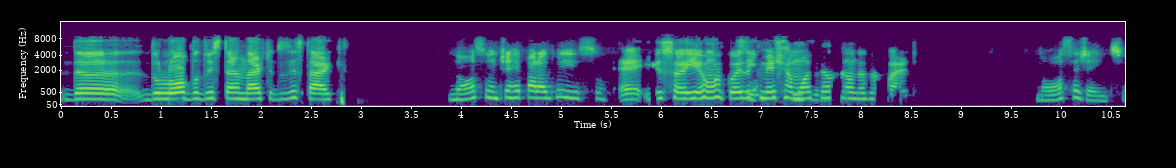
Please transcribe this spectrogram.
do, do lobo do estandarte dos Stark. Nossa, não tinha reparado isso. É, isso aí é uma coisa Sim, que me chamou a atenção nessa parte. Nossa, gente.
